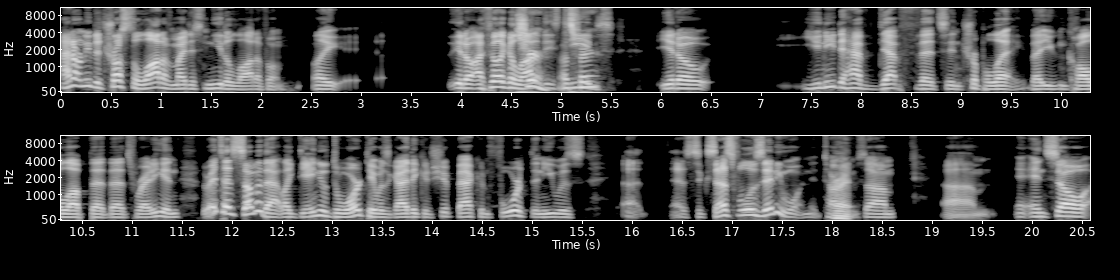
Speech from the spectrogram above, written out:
I don't need to trust a lot of them. I just need a lot of them. Like you know, I feel like a lot sure, of these teams, fair. you know, you need to have depth that's in AAA that you can call up that that's ready. And the Reds had some of that. Like Daniel Duarte was a guy they could ship back and forth, and he was uh, as successful as anyone at times. Right. Um, um, and so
